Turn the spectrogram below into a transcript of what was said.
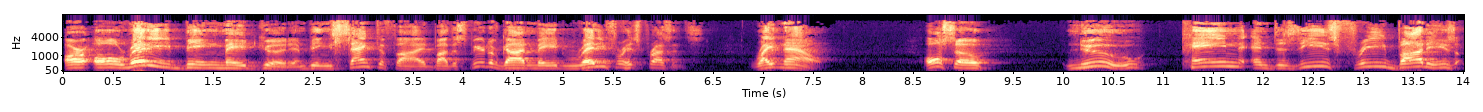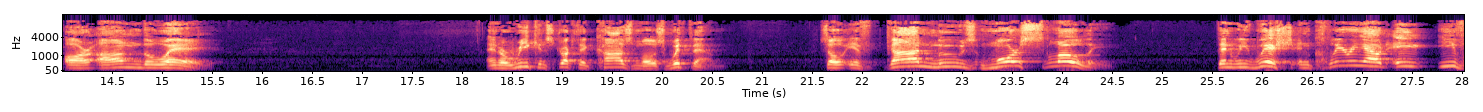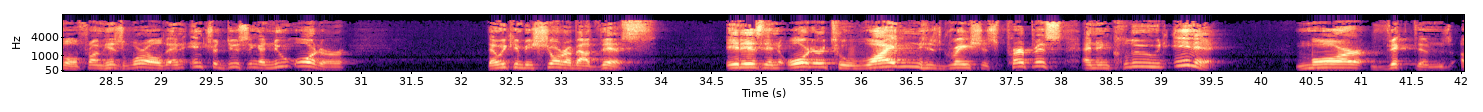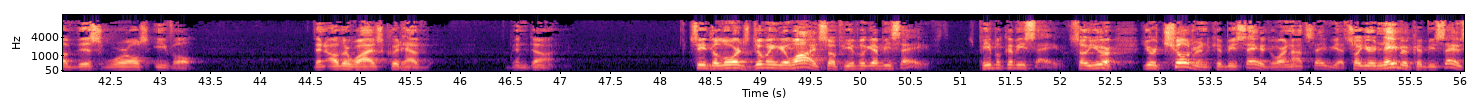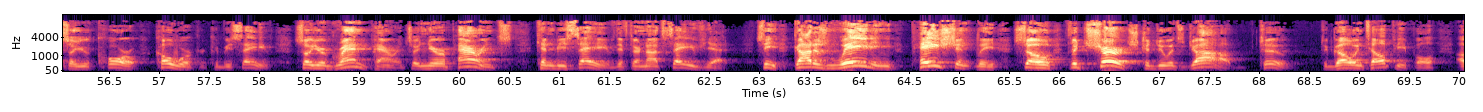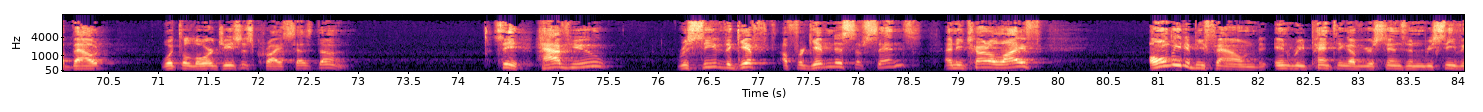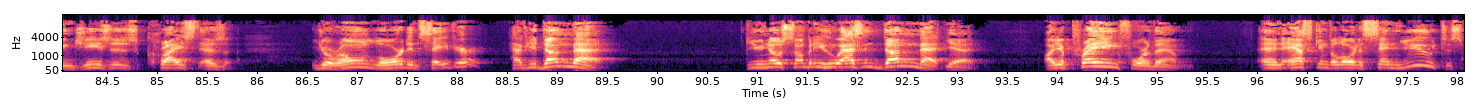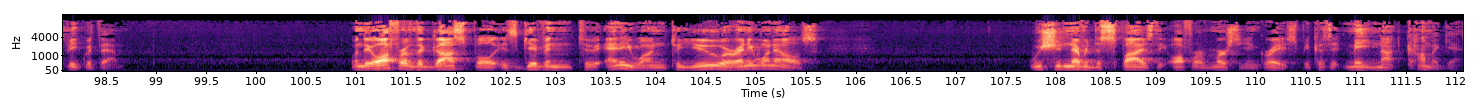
are already being made good and being sanctified by the Spirit of God, made ready for His presence right now. Also, new pain and disease free bodies are on the way and a reconstructed cosmos with them. So if God moves more slowly than we wish in clearing out evil from his world and introducing a new order, then we can be sure about this. It is in order to widen his gracious purpose and include in it more victims of this world's evil than otherwise could have been done. See, the Lord's doing it why? So people can be saved. People could be saved. So your, your children could be saved who are not saved yet. So your neighbor could be saved. So your co- co-worker could be saved. So your grandparents and your parents can be saved if they're not saved yet. See, God is waiting patiently so the church could do its job too, to go and tell people about what the Lord Jesus Christ has done. See, have you received the gift of forgiveness of sins and eternal life, only to be found in repenting of your sins and receiving Jesus Christ as your own Lord and Savior? Have you done that? Do you know somebody who hasn't done that yet? Are you praying for them and asking the Lord to send you to speak with them? When the offer of the gospel is given to anyone, to you or anyone else, we should never despise the offer of mercy and grace because it may not come again.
